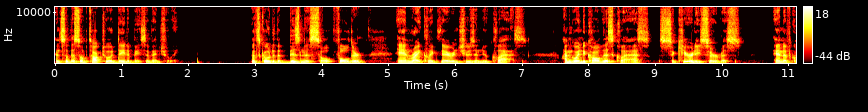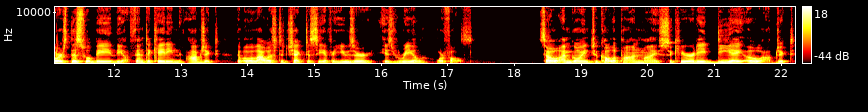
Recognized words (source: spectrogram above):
And so this will talk to a database eventually. Let's go to the Business folder and right click there and choose a new class. I'm going to call this class Security Service, and of course this will be the authenticating object that will allow us to check to see if a user is real or false. So I'm going to call upon my Security DAO object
